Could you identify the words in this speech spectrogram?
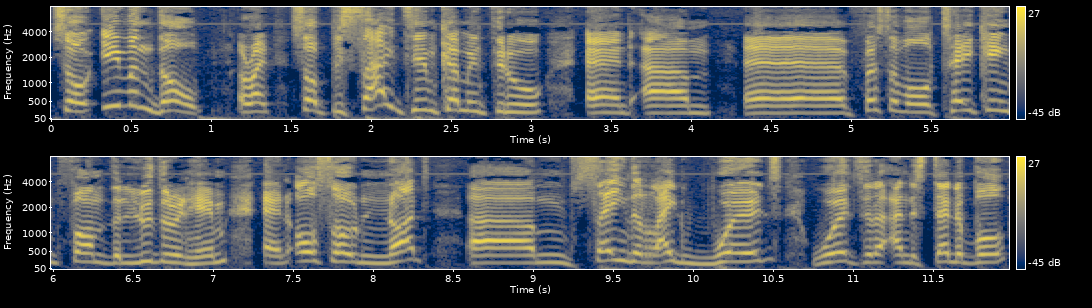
so even though, all right, so besides him coming through and um, uh, first of all taking from the Lutheran hymn and also not um, saying the right words, words that are understandable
